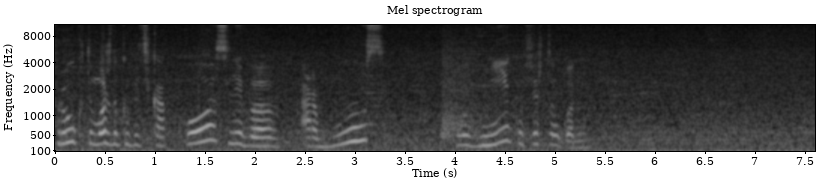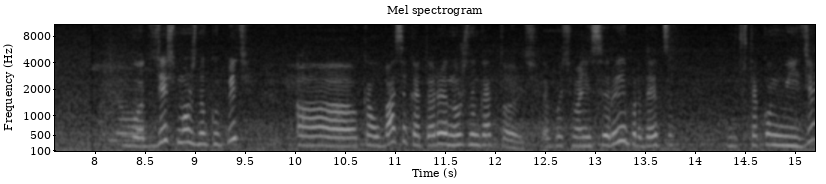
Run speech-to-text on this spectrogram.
Фрукты можно купить кокос, либо арбуз, клубнику, все что угодно. Вот здесь можно купить э, колбасы, которые нужно готовить. Допустим, они сырые, продаются в таком виде.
